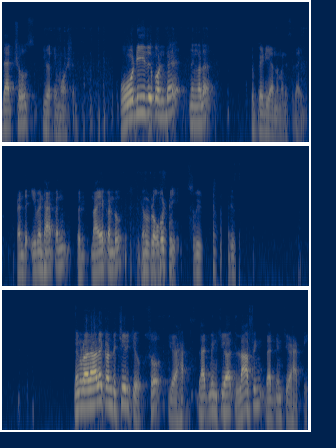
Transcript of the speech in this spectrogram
that shows your emotions. ഓടിയത് കൊണ്ട് നിങ്ങൾ പേടിയാന്ന് മനസ്സിലായി when the event happened ഒരു നായെ കണ്ടു നിങ്ങൾ ഓടി So we- നിങ്ങൾ ഒരാളെ കണ്ടു ചിരിച്ചു so you that means you are laughing that means you are happy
